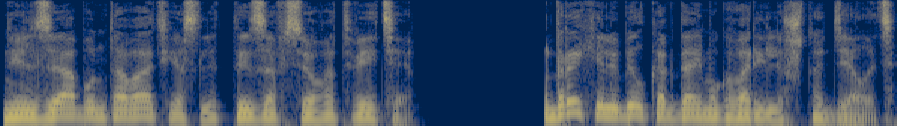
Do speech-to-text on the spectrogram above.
Нельзя бунтовать, если ты за все в ответе. Дрехи любил, когда ему говорили, что делать.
